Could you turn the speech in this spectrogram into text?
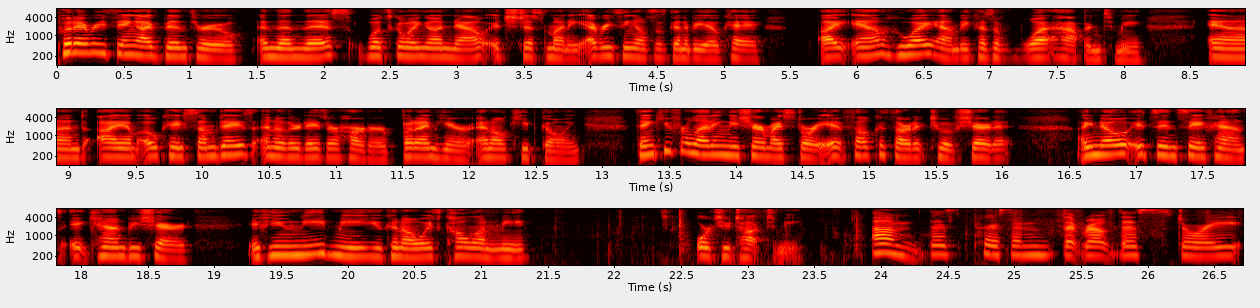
Put everything I've been through, and then this, what's going on now, it's just money. Everything else is going to be okay. I am who I am because of what happened to me and I am okay some days and other days are harder, but I'm here and I'll keep going. Thank you for letting me share my story. It felt cathartic to have shared it. I know it's in safe hands, it can be shared. If you need me, you can always call on me or to talk to me. Um, this person that wrote this story,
